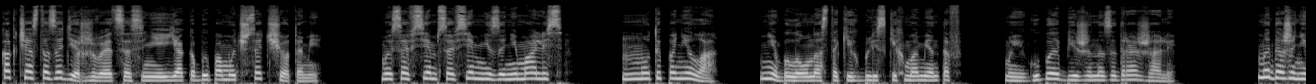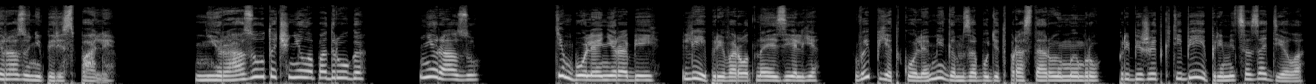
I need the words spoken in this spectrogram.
как часто задерживается с ней, якобы помочь с отчетами. Мы совсем-совсем не занимались... Ну, ты поняла. Не было у нас таких близких моментов. Мои губы обиженно задрожали. Мы даже ни разу не переспали. «Ни разу?» — уточнила подруга. «Ни разу. Тем более не робей. Лей приворотное зелье. Выпьет Коля, мигом забудет про старую мымру, прибежит к тебе и примется за дело.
